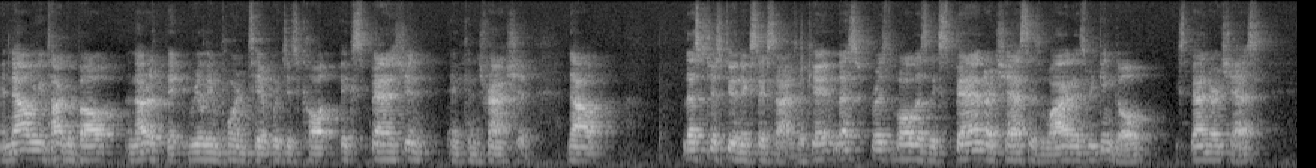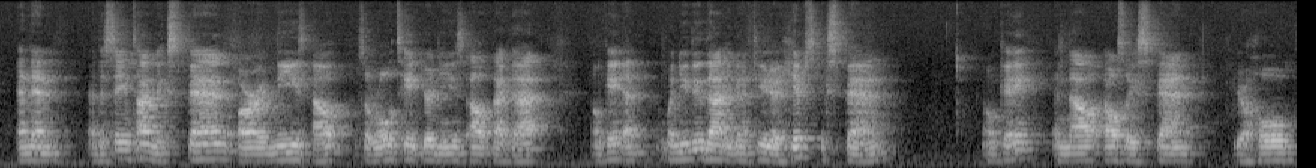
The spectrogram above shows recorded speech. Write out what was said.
And now we're going to talk about another thing, really important tip, which is called expansion and contraction. Now, let's just do an exercise, okay? Let's, first of all, let's expand our chest as wide as we can go. Expand our chest. And then at the same time, expand our knees out. So rotate your knees out like that. Okay, and when you do that, you're to feel your hips expand. Okay, and now also expand your whole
